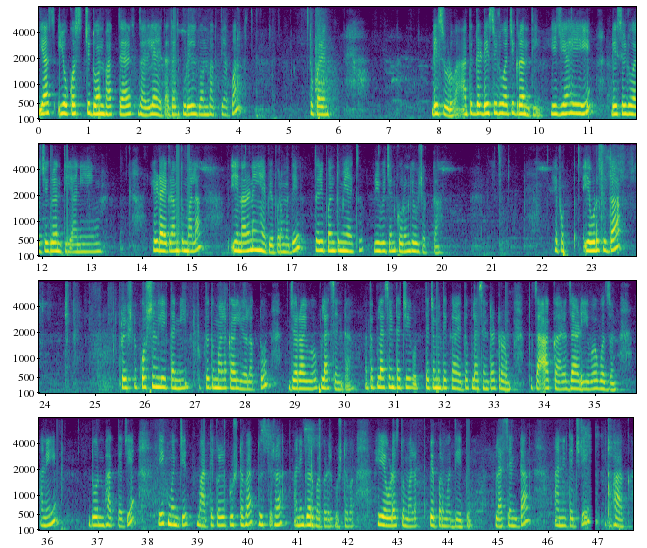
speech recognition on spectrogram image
याच योकसचे दोन भाग तयार झालेले आहेत. आता पुढील दोन भाग ते आपण तोपर्यंत डेसिडुआ. आता द डेसिडुआची ग्रंथी ही जी आहे ही डेसिडुआची ग्रंथी आणि हे डायग्राम तुम्हाला येणार नाही आहे पेपरमध्ये तरी पण तुम्ही याचं रिव्हिजन करून घेऊ शकता. हे फक्त एवढंसुद्धा प्रश्न क्वेश्चन लिहिताना फक्त तुम्हाला काय लिहावं लागतो? जरायू व प्लॅसेंटा आता प्लॅसेंटाचे त्याच्यामध्ये काय आहे? तर प्लॅसेंटा ट्रम त्याचा आकार जाडी व वजन. आणि दोन भाग त्याचे. एक म्हणजे मातेकडील पृष्ठभाग दुसरा आणि गर्भाकडील पृष्ठभाग. हे एवढंच तुम्हाला पेपरमध्ये येते. प्लॅसेंटा आणि त्याचे भाग.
